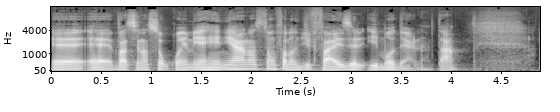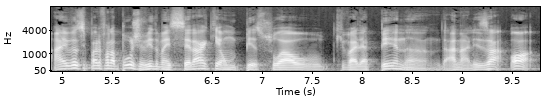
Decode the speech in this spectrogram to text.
eh, eh, vacinação com mRNA, nós estamos falando de Pfizer e Moderna, tá? Aí você pode falar, poxa vida, mas será que é um pessoal que vale a pena analisar? Ó,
